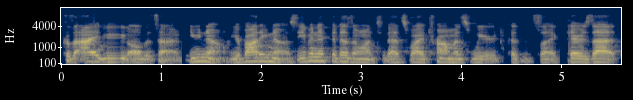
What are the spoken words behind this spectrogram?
because I do all the time. You know, your body knows, even if it doesn't want to. That's why trauma is weird because it's like there's that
